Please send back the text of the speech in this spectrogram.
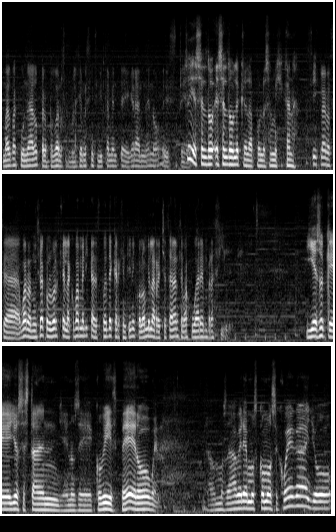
más vacunado, pero pues bueno, su población es infinitamente grande, ¿no? Este, Sí, es el, do- es el doble que la población mexicana. Sí, claro, o sea, bueno, anunció la Conmebol que la Copa América después de que Argentina y Colombia la rechazaran se va a jugar en Brasil. Y eso que ellos están llenos de COVID, pero bueno, vamos a veremos cómo se juega. Yo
